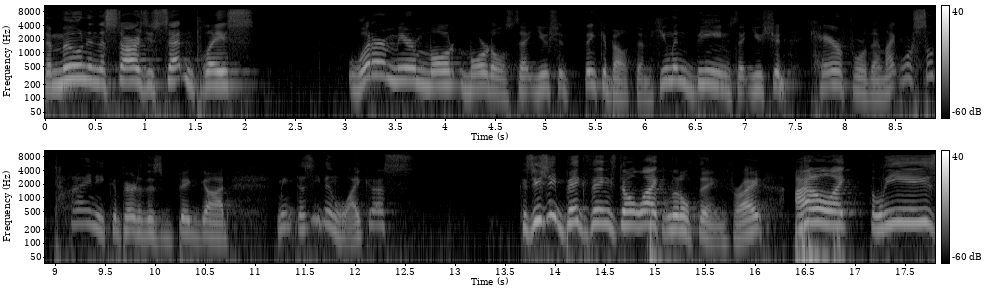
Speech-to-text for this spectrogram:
the moon and the stars you set in place, what are mere mortals that you should think about them? Human beings that you should care for them. Like, we're so tiny compared to this big God. I mean, does he even like us? Because usually big things don't like little things, right? I don't like fleas.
